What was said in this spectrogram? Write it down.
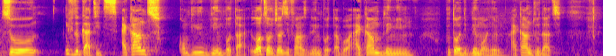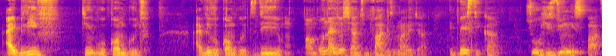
So if you look at it, I can't completely blame Potter. Lots of Chelsea fans blame Potter, but I can't blame him put all the blame on him. I can't do that. I believe things will come good. I believe will come good. The um, owner is just trying to back the manager the best he can. So he's doing his part.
